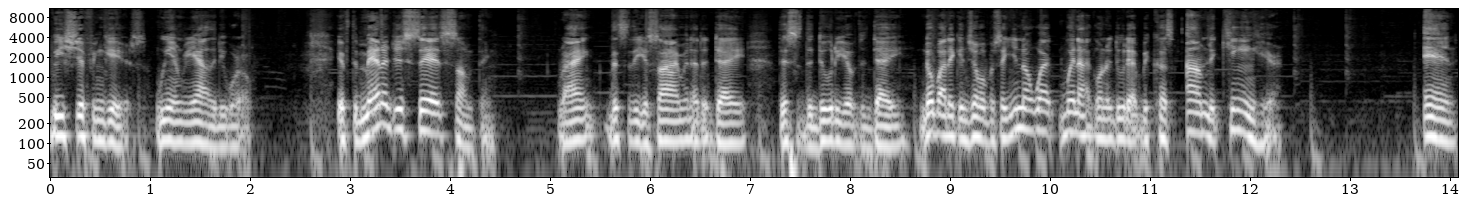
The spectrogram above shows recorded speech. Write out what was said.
We shifting gears. We in reality world. If the manager says something right? This is the assignment of the day. This is the duty of the day. Nobody can jump up and say, you know what? We're not going to do that because I'm the king here. And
